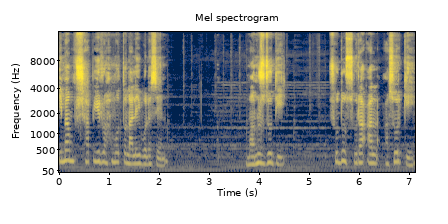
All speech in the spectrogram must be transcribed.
ইমাম শাপির রহমতুল আলী বলেছেন, মানুষ যদি শুধু সুরা আল আসরকে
